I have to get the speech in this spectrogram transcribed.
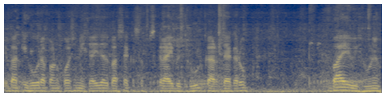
ਤੇ ਬਾਕੀ ਹੋਰ ਆਪਾਂ ਨੂੰ ਕੁਝ ਨਹੀਂ ਚਾਹੀਦਾ, ਬਸ ਇੱਕ ਸਬਸਕ੍ਰਾਈਬ ਜ਼ਰੂਰ ਕਰ ਦਿਆ ਕਰੋ। ਬਾਏ ਵੀ ਸੋਹਣਿਓ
